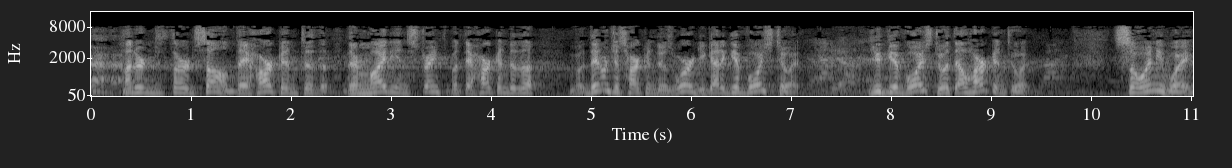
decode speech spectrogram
103rd Psalm. They hearken to the, they're mighty in strength, but they hearken to the, they don't just hearken to His word, you gotta give voice to it. You give voice to it, they'll hearken to it. So anyway,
